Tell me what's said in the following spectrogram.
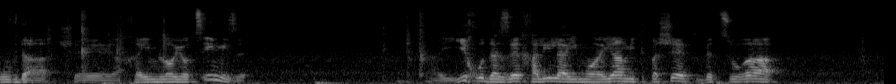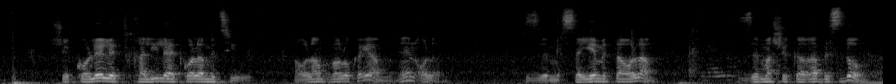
עובדה שהחיים לא יוצאים מזה. הייחוד הזה חלילה אם הוא היה מתפשט בצורה שכוללת חלילה את כל המציאות העולם כבר לא קיים, אין עולם. זה מסיים את העולם. זה מה שקרה בסדום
